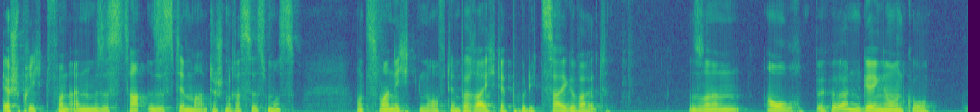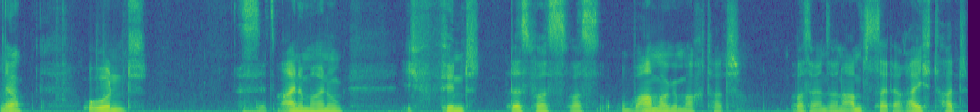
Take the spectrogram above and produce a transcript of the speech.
Er spricht von einem systematischen Rassismus. Und zwar nicht nur auf dem Bereich der Polizeigewalt, sondern auch Behördengänge und Co. ja. Und das ist jetzt meine Meinung. Ich finde, das, was, was Obama gemacht hat, was er in seiner Amtszeit erreicht hat,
